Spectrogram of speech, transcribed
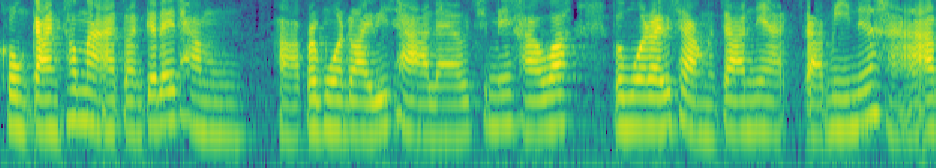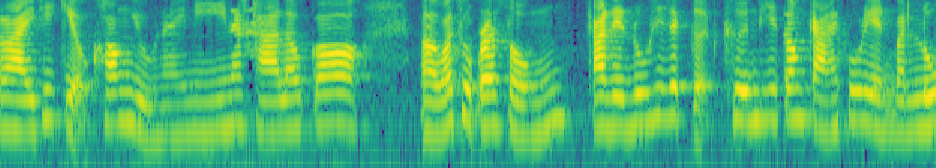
โครงการเข้ามาอาจารย์ก็ได้ทำอ่าประมวลรายวิชาแล้วใช่ไหมคะว่าประมวลรายวิชาของอาจารย์เนี่ยจะมีเนื้อหาอะไรที่เกี่ยวข้องอยู่ในนี้นะคะ แล้วก็วัตถุประสงค์การเรียนรู้ที่จะเกิดขึ้นที่ต้องการให้ผู้เรียนบรรลุ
